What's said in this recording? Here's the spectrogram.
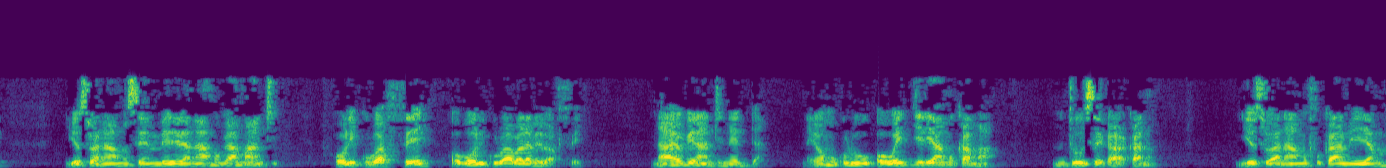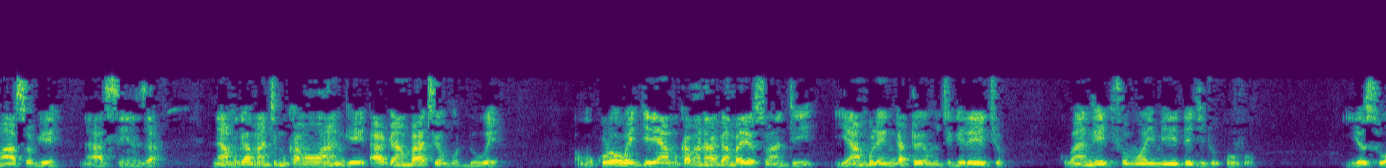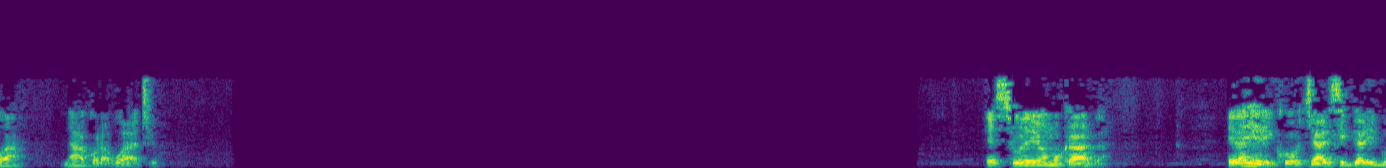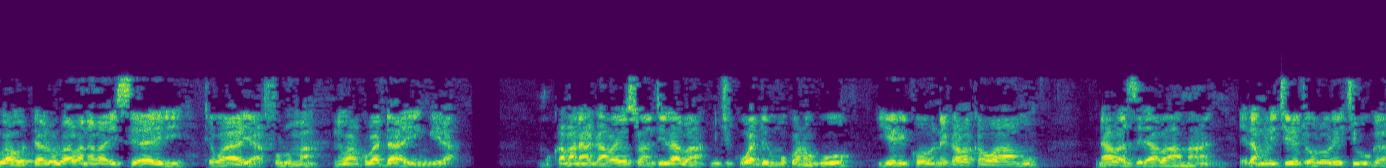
Yoswa n'amusemberera n'amugamba nti oli ku lwaffe oba oli ku lw'abalabe baffe? N'ayogera nti nedda naye omukulu ow'eggye lya mukama ntuuse kaakano. Yoswa n'amufukaamirira mu maaso ge n'asinza. N'amugamba nti mukama wange agamba atya omuddu we? Omukulu ow'eggye lya mukama n'agamba yoswa nti yambula engatto yo mu kigere ekyo kubanga ekifo mw'oyimiridde kitukuvu yoswa n'akola bw'atyo. Essula ey'omukaaga. Era yeriko kyali kiggaliddwawo ddala olw'abaana ba isirayiri tewaali afuluma newakubadde ayingira. Mukama n'agamba yoswa nti laba nkikuwadde mu mukono gwo yeriko ne kabaka waamu n'abazira ab'amaanyi. Era mulikyetooloola ekibuga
